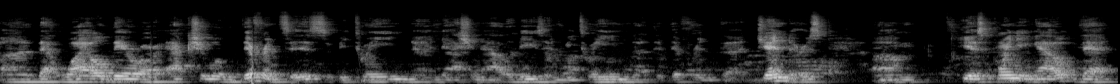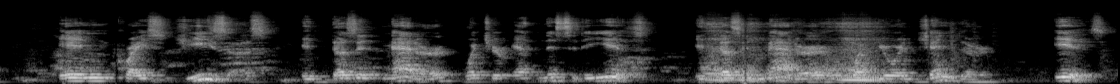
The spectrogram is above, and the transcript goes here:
uh, that while there are actual differences between uh, nationalities and between uh, the different uh, genders, um, he is pointing out that in Christ Jesus, it doesn't matter what your ethnicity is. It doesn't matter what your gender is.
